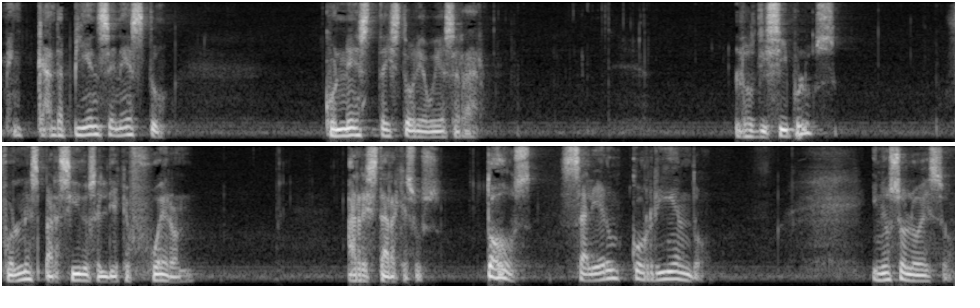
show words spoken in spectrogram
Me encanta, piensa en esto. Con esta historia voy a cerrar. Los discípulos fueron esparcidos el día que fueron a arrestar a Jesús. Todos salieron corriendo. Y no solo eso,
